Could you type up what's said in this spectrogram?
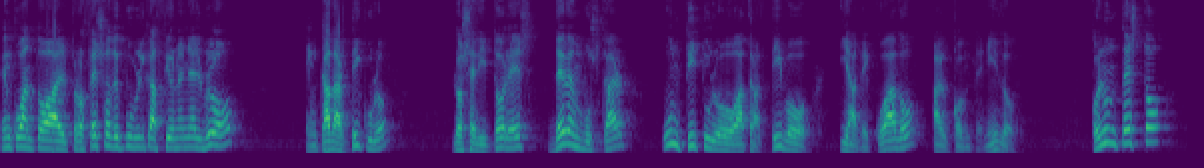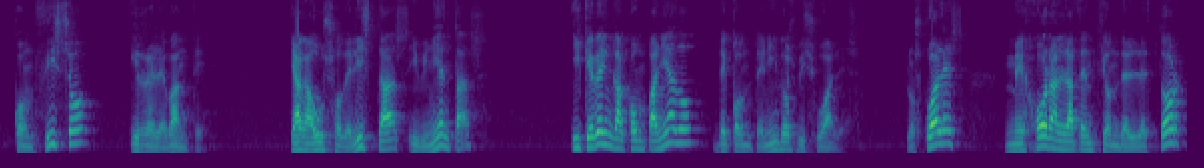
En cuanto al proceso de publicación en el blog, en cada artículo, los editores deben buscar un título atractivo y adecuado al contenido, con un texto conciso y relevante, que haga uso de listas y viñetas, y que venga acompañado de contenidos visuales, los cuales mejoran la atención del lector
